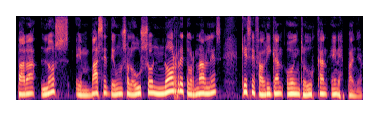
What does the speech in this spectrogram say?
para los envases de un solo uso no retornables que se fabrican o introduzcan en España.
